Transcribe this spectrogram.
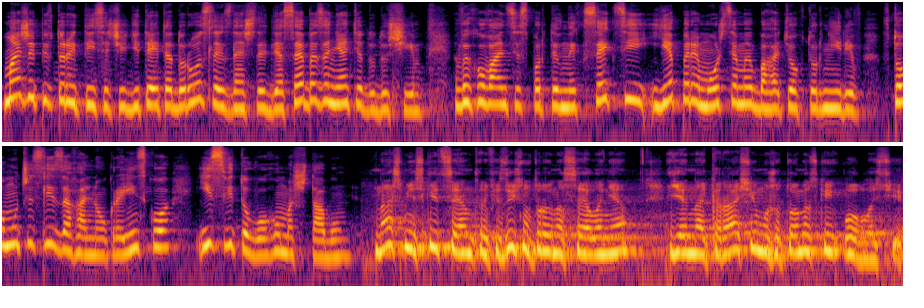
Майже півтори тисячі дітей та дорослих знайшли для себе заняття до душі. Вихованці спортивних секцій є переможцями багатьох турнірів, в тому числі загальноукраїнського і світового масштабу. Наш міський центр фізичного здоров'я населення є найкращим у Житомирській області.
